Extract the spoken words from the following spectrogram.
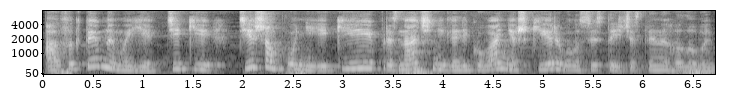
а ефективними є тільки ті шампуні, які призначені для лікування шкіри волосистої частини голови.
